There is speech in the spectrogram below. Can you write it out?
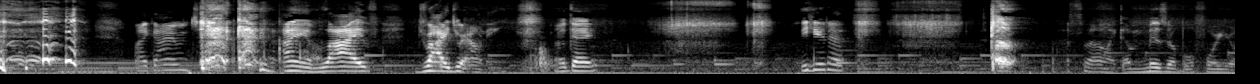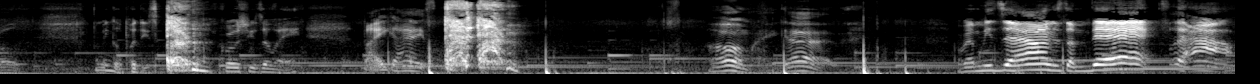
like I'm I am live dry drowning. Okay? You hear that? I sound like a miserable four year old. Let me go put these groceries away. Bye, guys. oh my god. Run me down in some bags. Ow. Ah.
